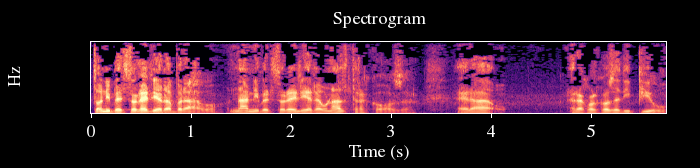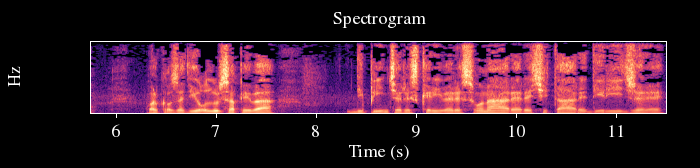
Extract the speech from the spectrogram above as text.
Tony Bertorelli era bravo, Nanni Bertorelli era un'altra cosa, era, era qualcosa di più, qualcosa di... lui sapeva dipingere, scrivere, suonare, recitare, dirigere.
